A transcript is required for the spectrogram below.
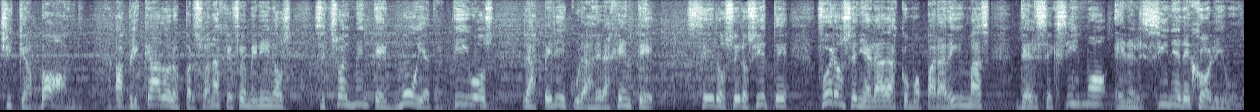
chica Bond, aplicado a los personajes femeninos sexualmente muy atractivos, las películas de la gente 007 fueron señaladas como paradigmas del sexismo en el cine de Hollywood.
